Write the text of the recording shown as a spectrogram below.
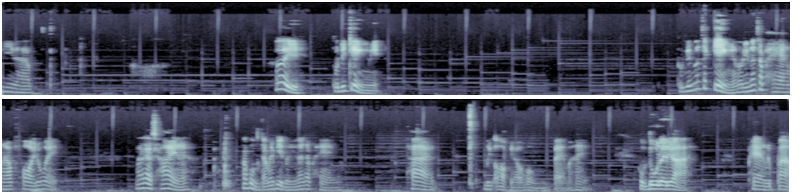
นี่นะครับ เฮ้ย ตัวนี้เก่งนี่ ตัวนี้น่าจะเก่งนะ ตัวนี้น่าจะแพงนะครับ ฟอยด้วย น่าจะใช่นะ ถ้าผมจำไม่ผิดตัวนี้น่าจะแพง ถ้านึกออกเดี๋ยวผมแปะมาให้ ผมดูเลยดีกว่า แพงหรือเปล่า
